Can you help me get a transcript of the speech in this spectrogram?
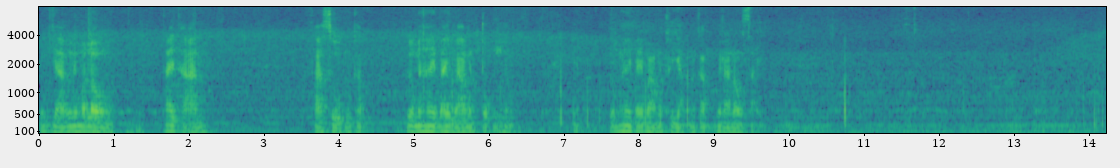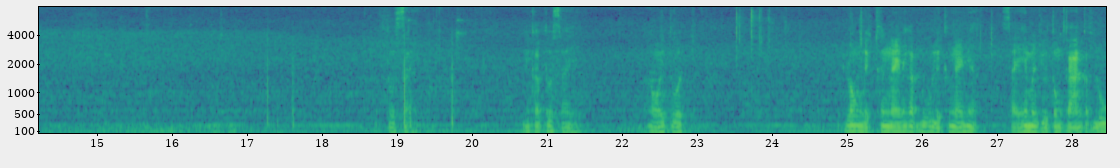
ลูกยางนี้มาลองใต้ฐานาสูบนะครับ เพื่อไม่ให้ใบวาวมันตกนะครับเพื่อไม่ให้ใบวาวมันขยับนะครับ เวลาเราใส่ตัวใส่นี่ครับตัวใส่เอาไว้ตัวร่องเหล็กข้างในนะครับรูเหล็กข้างในเนี่ย ใส่ให้มันอยู่ตรงกลางกับรู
